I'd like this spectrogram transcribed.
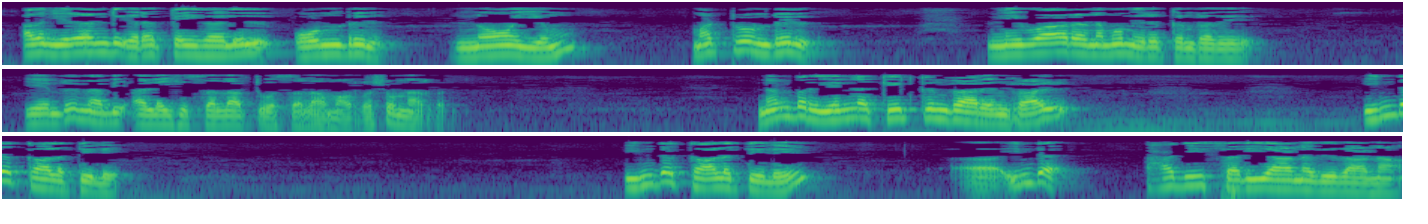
அதன் இரண்டு இறக்கைகளில் ஒன்றில் நோயும் மற்றொன்றில் நிவாரணமும் இருக்கின்றது. என்று நபி அலைஹி சல்லாத்து வசலாம் அவர்கள் சொன்னார்கள். நண்பர் என்ன கேட்கின்றார் என்றால் இந்த காலத்திலே இந்த காலத்திலே இந்த ஹதீஸ் சரியானதுதானா?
